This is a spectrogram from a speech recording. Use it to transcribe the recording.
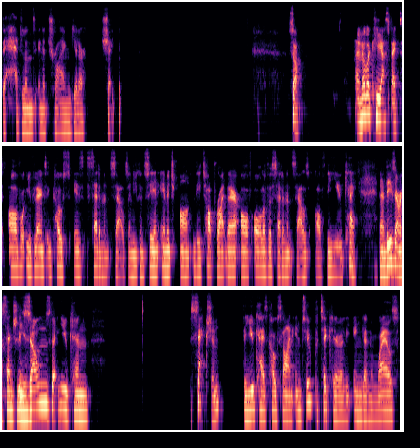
the headland in a triangular shape. So another key aspect of what you've learned in coasts is sediment cells. And you can see an image on the top right there of all of the sediment cells of the UK. Now, these are essentially zones that you can section the UK's coastline into, particularly England and Wales,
